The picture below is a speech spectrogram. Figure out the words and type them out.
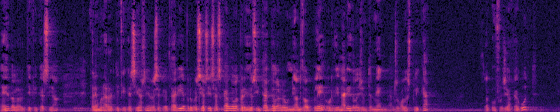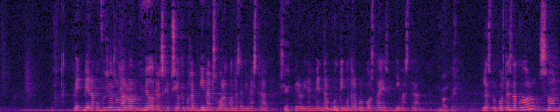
eh, de la ratificació. Farem una rectificació, senyora secretària. Aprovació, si s'escau, de la periodicitat de les reunions del ple ordinari de l'Ajuntament. Ens ho vol explicar? La confusió que ha hagut? Bé, bé, la confusió és un error meu de transcripció que he posat bimensual en comptes de bimestral. Sí. Però, evidentment, del contingut de la proposta és bimestral. Molt bé. Les propostes d'acord són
